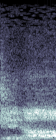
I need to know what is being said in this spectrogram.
Krishna.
